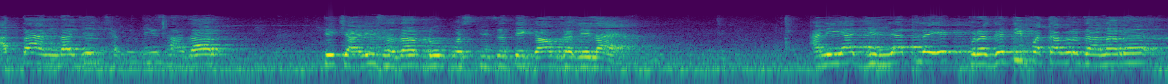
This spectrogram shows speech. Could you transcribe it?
आता अंदाजे छत्तीस हजार ते चाळीस हजार लोकवस्तीचं ते गाव झालेलं आहे. आणि या जिल्ह्यातलं एक प्रगतीपथावर जाणारं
